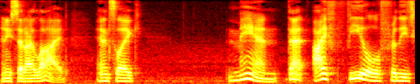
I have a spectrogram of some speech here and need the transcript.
and he said I lied. And it's like man that i feel for these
